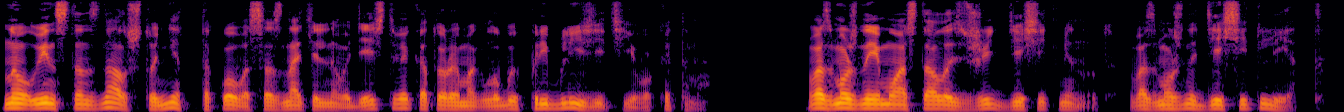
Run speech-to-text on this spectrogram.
Но Уинстон знал, что нет такого сознательного действия, которое могло бы приблизить его к этому. Возможно, ему осталось жить десять минут, возможно, десять лет.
